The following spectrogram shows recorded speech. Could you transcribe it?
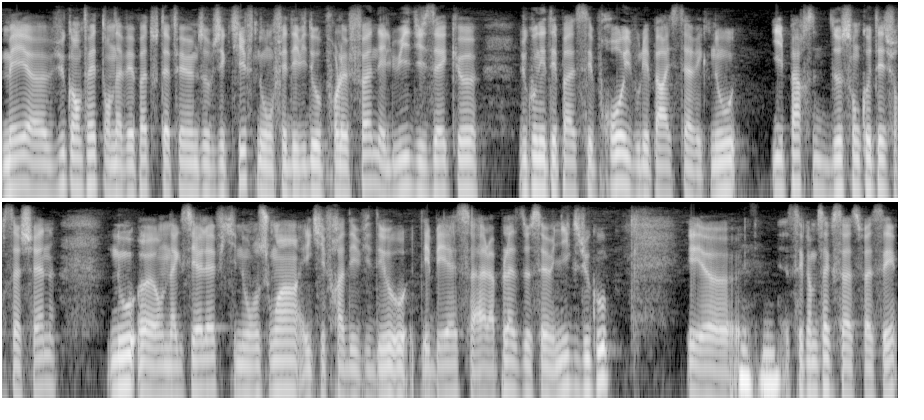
Mais euh, vu qu'en fait on n'avait pas tout à fait les mêmes objectifs, nous on fait des vidéos pour le fun et lui disait que vu qu'on n'était pas assez pro, il voulait pas rester avec nous. Il part de son côté sur sa chaîne. Nous euh, on a XLF qui nous rejoint et qui fera des vidéos des BS à la place de 7X du coup. Et euh, Mhm. c'est comme ça que ça va se passer.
